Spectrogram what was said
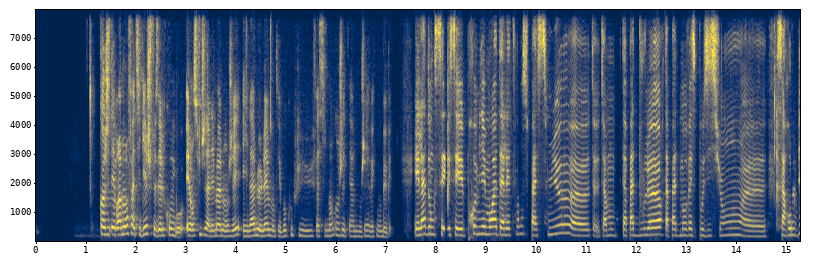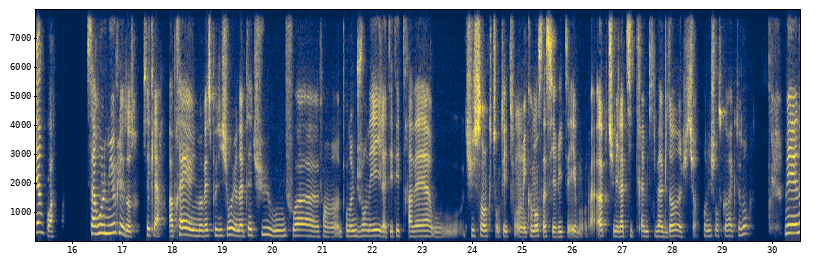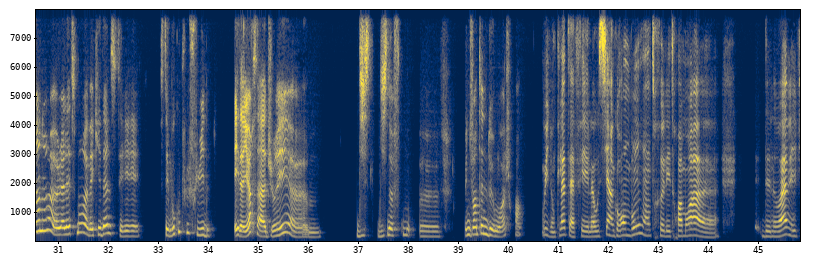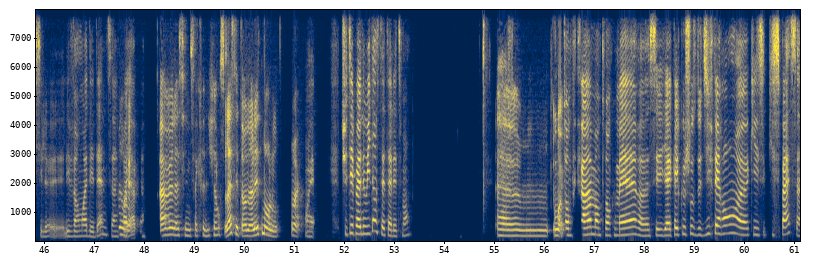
quand j'étais vraiment fatiguée, je faisais le combo. Et ensuite, j'allais m'allonger. Et là, le lait montait beaucoup plus facilement quand j'étais allongée avec mon bébé. Et là, donc, ces, premiers mois d'allaitement se passent mieux. Euh, tu n'as pas de douleur, tu n'as pas de mauvaise position. Euh, ça roule bien, quoi. Ça roule mieux que les autres, c'est clair. Après, une mauvaise position, il y en a peut-être eu ou une fois, euh, enfin, pendant une journée, il a tété de travers ou tu sens que ton téton il commence à s'irriter. Bon, bah, hop, tu mets la petite crème qui va bien et puis tu reprends les choses correctement. Mais non, non, euh, l'allaitement avec Eden, c'était beaucoup plus fluide. Et d'ailleurs, ça a duré 19 euh, euh, une vingtaine de mois, je crois. Oui, donc là, tu as fait là aussi un grand bond entre les trois mois de Noam et puis les 20 mois d'Eden. C'est incroyable. Ah ouais, là, c'est une sacrée différence. Là, c'était un allaitement long. Ouais. ouais. Tu t'épanouis dans cet allaitement? Euh, en tant que femme, en tant que mère, euh, il y a quelque chose de différent euh, qui, se passe?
